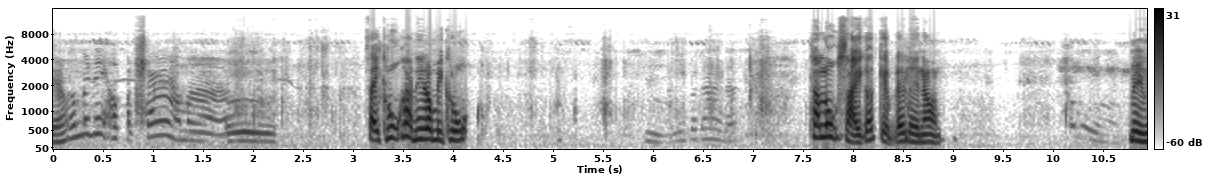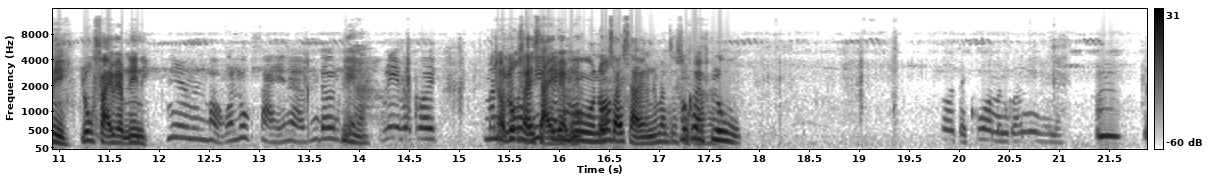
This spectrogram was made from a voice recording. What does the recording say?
แล้ว ก็ไม่ได้เอาตะกร้ามาเออใส่ครุค่ะนี่เรามีครุ อืมอันนี้ก็ได้นะถ้าลูกใสก็เก็บได้เลยนะไม่มีลูกใสแบบนี้นี่ เนี่ยมันบอกว่าลูกใสเนี่ยมันเดินนี่เก็บค่ะ รีมันเคย มันถ้าลูกใสๆแบบนี้เคยมีแตงโมลูกเนาะใสๆแบบนี้มันจะสุมันกเคยแล้วปลูกเออแต่ขั้วมันก็นี่เลยนะอืมใน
